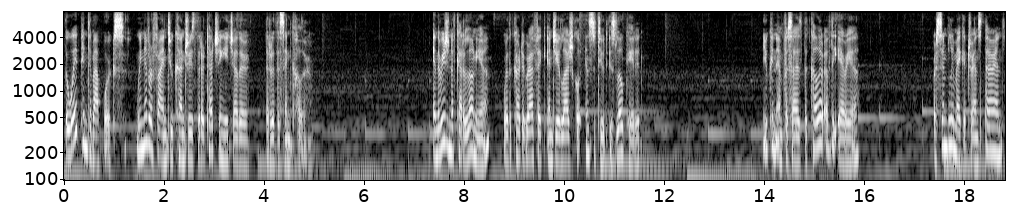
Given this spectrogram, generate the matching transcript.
The way Pintamap works, we never find two countries that are touching each other that are the same color. In the region of Catalonia, where the Cartographic and Geological Institute is located, you can emphasize the color of the area or simply make it transparent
